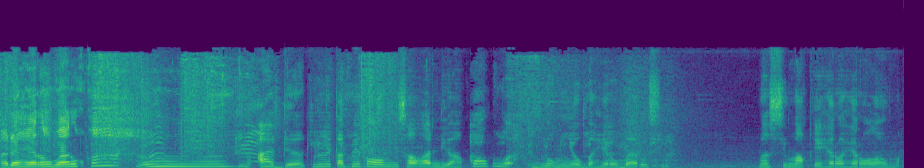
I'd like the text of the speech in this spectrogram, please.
ada hero baru kah? Hmm, ada kayaknya tapi kalau misalkan di aku aku nggak belum nyoba hero baru sih masih pakai hero-hero lama.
